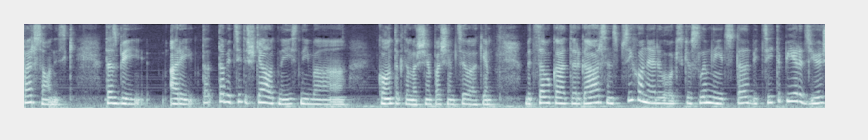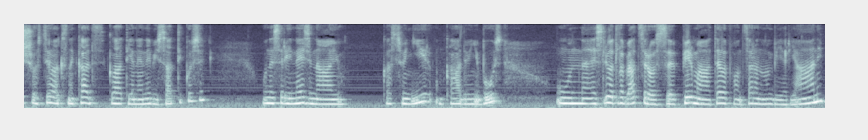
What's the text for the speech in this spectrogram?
personiski. Tas bija arī tā, tā bija cita šķautne īstenībā kontaktam ar šiem pašiem cilvēkiem. Bet savukārt ar Gārsens psihoneiroloģisko slimnīcu tā bija cita pieredze, jo es šos cilvēkus nekad klātienē nebiju satikusi, un es arī nezināju, kas viņi ir un kādi viņi būs. Un es ļoti labi atceros, pirmā telefona saruna man bija ar Jāni.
